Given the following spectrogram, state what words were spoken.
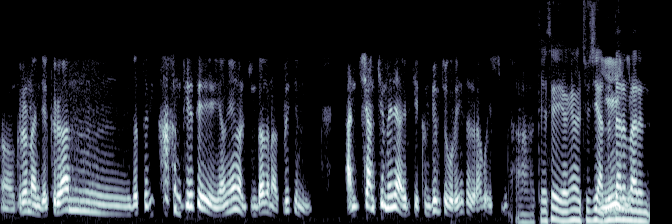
어 그러나 이제 그러한 것들이 큰 대세에 영향을 준다거나 그러진 않지 않겠느냐 이렇게 긍정적으로 해석을 하고 있습니다. 아 대세에 영향을 주지 않는다는 예, 예. 말은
